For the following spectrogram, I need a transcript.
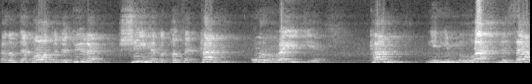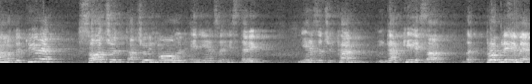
Edhe në debatet e tyre shihet do të thotë se kanë urrejtje, kanë një mllef në zemrat e tyre sa që ta çojnë mallin e njerëzve histerik, njerëzve që kanë ngarkesa dhe probleme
